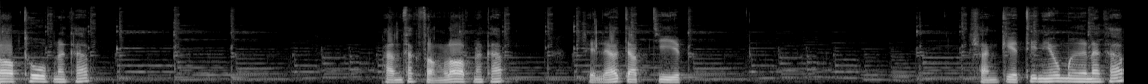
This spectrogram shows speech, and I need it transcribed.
รอบทูบนะครับ พันสักสองรอบนะครับ เสร็จแล้วจับจีบ สังเกตที่นิ้วมือนะครับ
